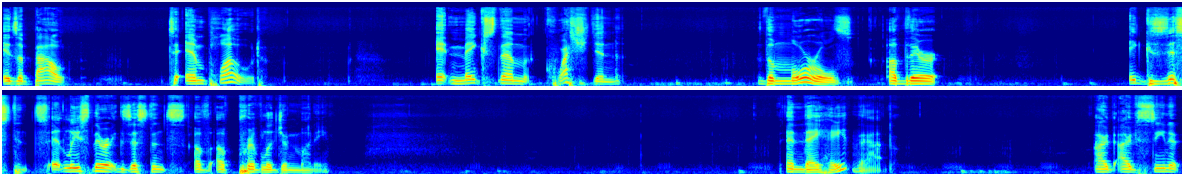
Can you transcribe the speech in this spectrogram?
is about to implode. It makes them question the morals of their existence, at least their existence of, of privilege and money. And they hate that. I, I've seen it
